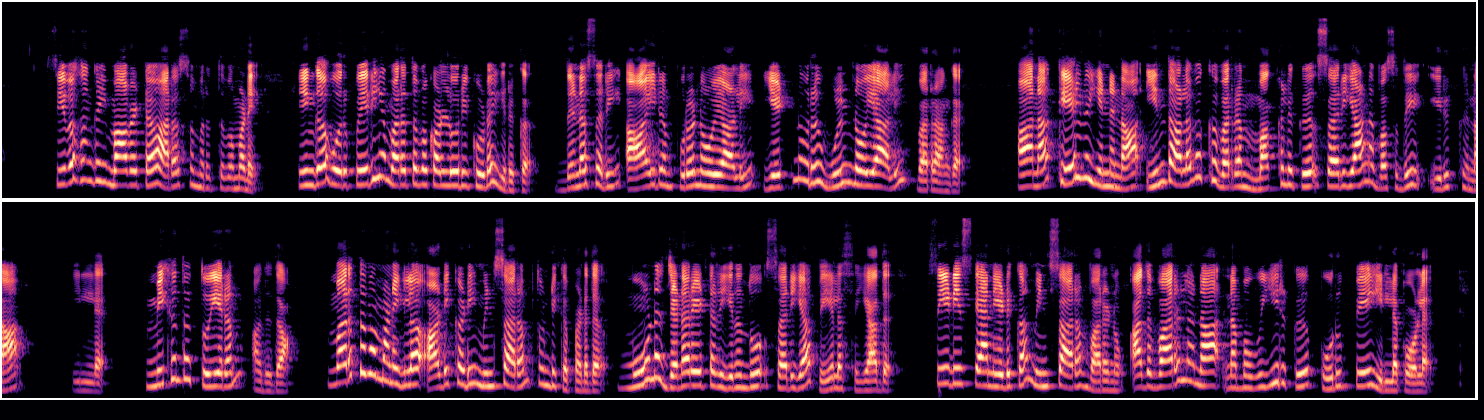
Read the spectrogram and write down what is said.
சிவகங்கை மாவட்ட அரசு மருத்துவமனை. இங்க ஒரு பெரிய மருத்துவ கல்லூரி கூட இருக்கு. தினசரி ஆயிரம் புறநோயாளி எட்நூறு உள்நோயாளி வர்றாங்க. ஆனால் கேள்வி என்னன்னா இந்த அளவுக்கு வர்ற மக்களுக்கு சரியான வசதி இருக்குன்னா? இல்லை. மிகுந்த துயரம் அதுதான். மருத்துவமனையில் அடிக்கடி மின்சாரம் துண்டிக்கப்படுது. மூணு ஜெனரேட்டர் இருந்தும் சரியா வேலை செய்யாது. சிடி ஸ்கேன் எடுக்க மின்சாரம் வரணும். அது வரலனா நம்ம உயிருக்கு பொறுப்பே இல்லை போல.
